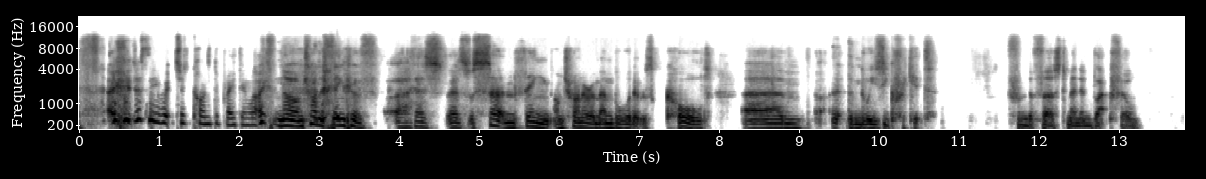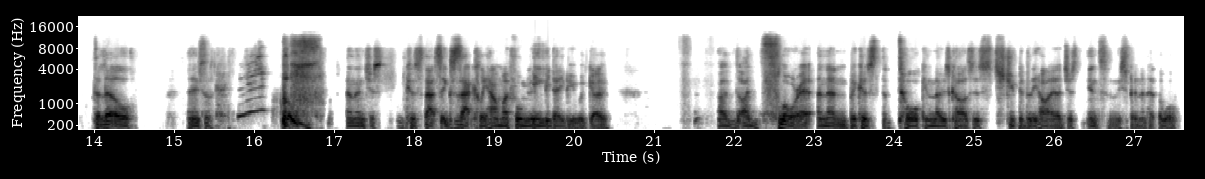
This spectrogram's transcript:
I could just see Richard contemplating life. No, I'm trying to think of. Uh, there's there's a certain thing. I'm trying to remember what it was called. Um, uh, the noisy cricket from the first Men in Black film. The little, and it's just, and then just because that's exactly how my Formula E debut would go. I'd, I'd floor it, and then because the torque in those cars is stupidly high, I'd just instantly spin and hit the wall.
